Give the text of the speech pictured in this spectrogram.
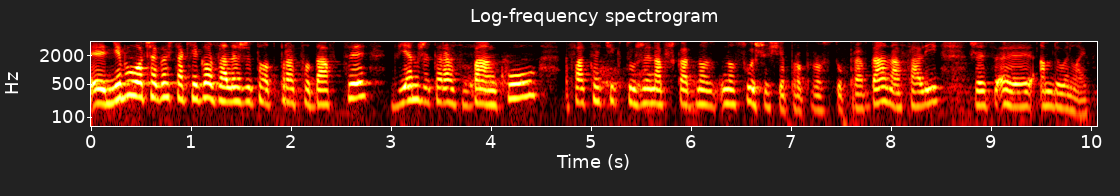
Y, Nie było czegoś takiego, zależy to od pracodawcy. Wiem, że teraz w banku faceci, którzy na przykład, no, no słyszy się po prostu, prawda, na sali, że jest, y, I'm doing live,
